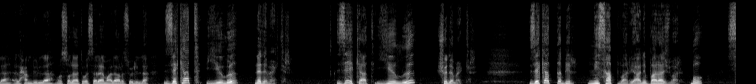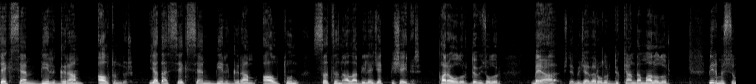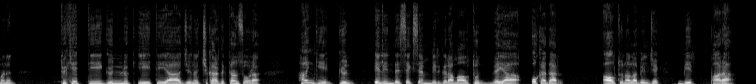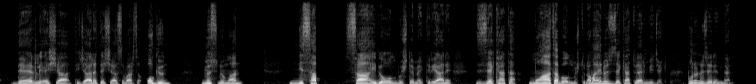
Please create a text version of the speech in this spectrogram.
Bismillah, elhamdülillah ve salatu ve selamu ala Resulillah. Zekat yılı ne demektir? Zekat yılı şu demektir. Zekatta bir nisap var yani baraj var. Bu 81 gram altındır. Ya da 81 gram altın satın alabilecek bir şeydir. Para olur, döviz olur veya işte mücevher olur, dükkanda mal olur. Bir Müslümanın tükettiği günlük ihtiyacını çıkardıktan sonra hangi gün elinde 81 gram altın veya o kadar altın alabilecek bir para, değerli eşya, ticaret eşyası varsa o gün Müslüman nisap sahibi olmuş demektir. Yani zekata muhatap olmuştur ama henüz zekat vermeyecek. Bunun üzerinden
